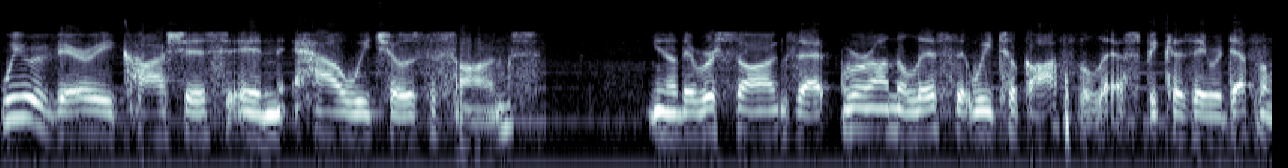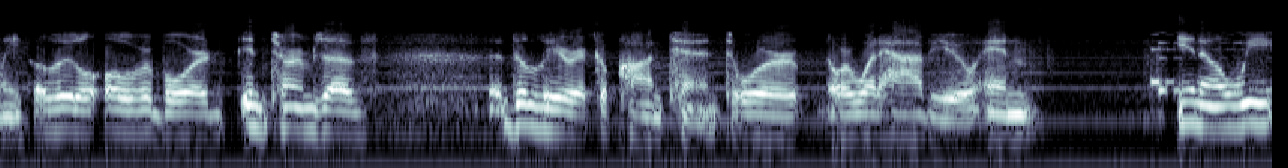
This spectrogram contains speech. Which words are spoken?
we were very cautious in how we chose the songs you know, there were songs that were on the list that we took off the list because they were definitely a little overboard in terms of the lyrical content or or what have you. And you know, we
